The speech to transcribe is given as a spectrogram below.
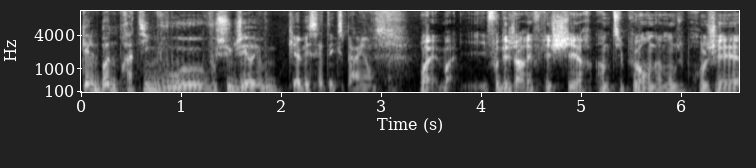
Quelle bonne pratique vous, vous suggérez, vous qui avez cette expérience? Ouais, bah, il faut déjà réfléchir un petit peu en amont du projet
